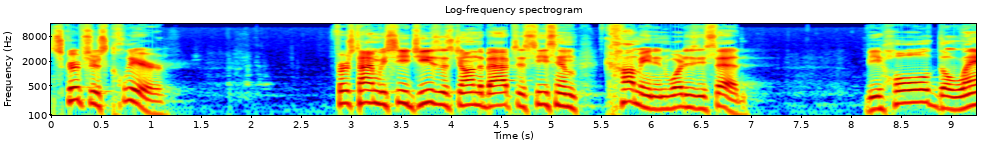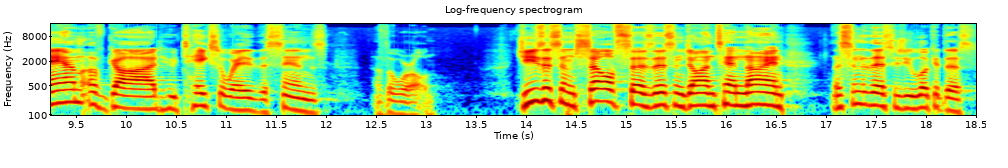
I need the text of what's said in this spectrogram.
Scripture's clear. First time we see Jesus, John the Baptist sees him coming, and what has he said? Behold the Lamb of God who takes away the sins of the world. Jesus himself says this in John 10 9. Listen to this as you look at this.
